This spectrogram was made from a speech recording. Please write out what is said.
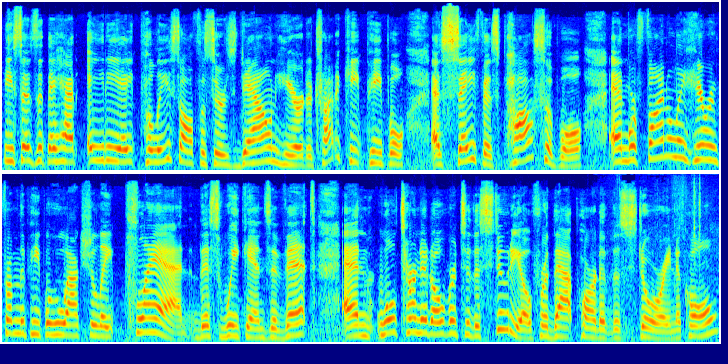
He says that they had 88 police officers down here to try to keep people as safe as possible. And we're finally hearing from the people who actually planned this weekend's event. And we'll turn it over to the studio for that part of the story. Nicole?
